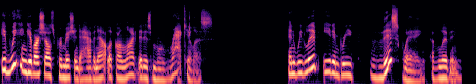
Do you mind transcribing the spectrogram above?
If we can give ourselves permission to have an outlook on life that is miraculous, and we live, eat, and breathe this way of living,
